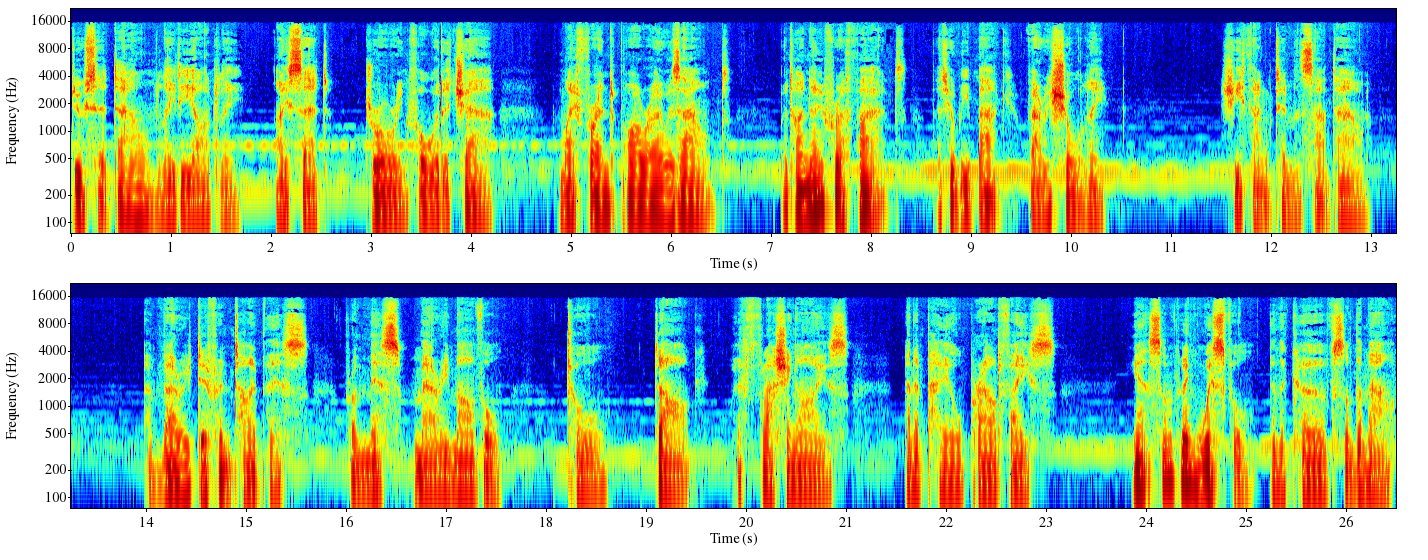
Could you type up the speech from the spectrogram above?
Do sit down, Lady Yardley, I said, drawing forward a chair. My friend Poirot is out, but I know for a fact that he'll be back very shortly. She thanked him and sat down. A very different type, this, from Miss Mary Marvel, tall, dark, with flashing eyes and a pale, proud face, yet something wistful in the curves of the mouth.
